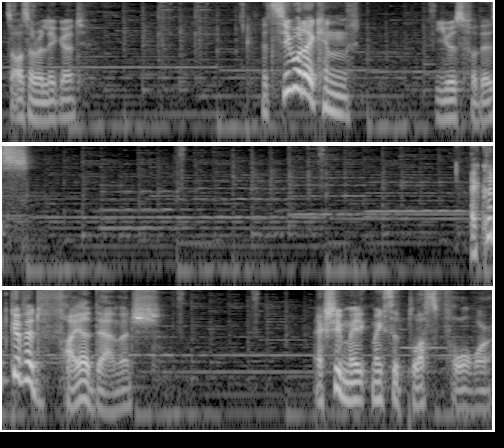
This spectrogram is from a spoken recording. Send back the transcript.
It's also really good. Let's see what I can use for this. I could give it fire damage. Actually make, makes it plus 4.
